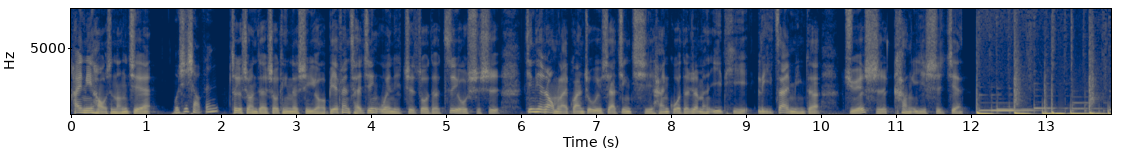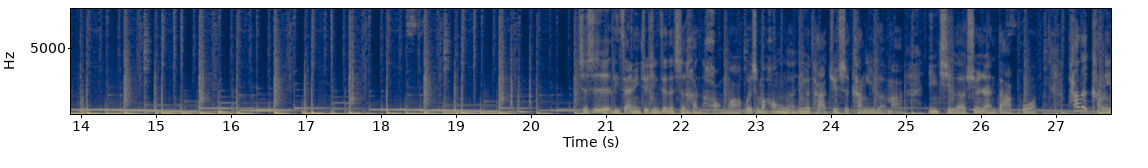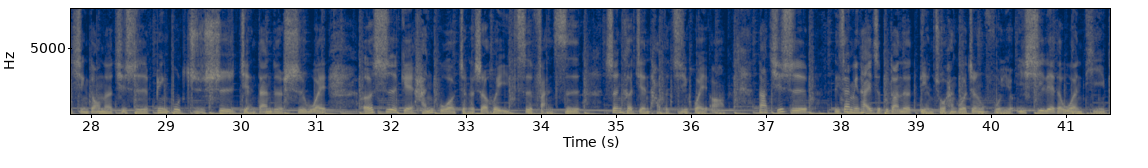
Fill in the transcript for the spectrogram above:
嗨，你好，我是能杰，我是小芬。这个时候你在收听的是由 B F N 财经为你制作的自由时事。今天让我们来关注一下近期韩国的热门议题——李在明的绝食抗议事件。其实李在明最近真的是很红哦，为什么红呢？因为他绝食抗议了嘛，引起了轩然大波。他的抗议行动呢，其实并不只是简单的示威，而是给韩国整个社会一次反思、深刻检讨的机会啊。那其实。李在明他一直不断的点出韩国政府有一系列的问题，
